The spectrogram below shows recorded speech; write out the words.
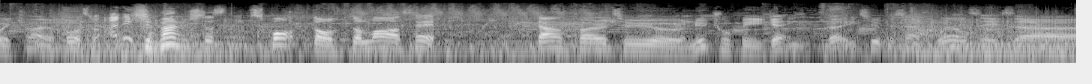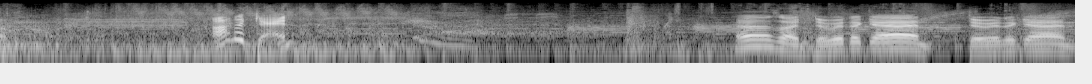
We're trying to force. I need to manage to spot dodge the last hit. Down throw to neutral B, getting 32%. Willz is um, and again. As I do it again, do it again.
